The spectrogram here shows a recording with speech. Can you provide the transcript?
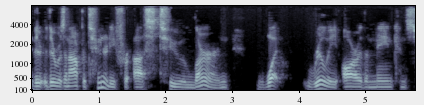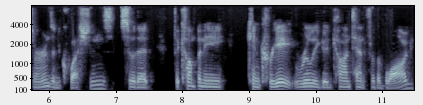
there there was an opportunity for us to learn what really are the main concerns and questions so that the company can create really good content for the blog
